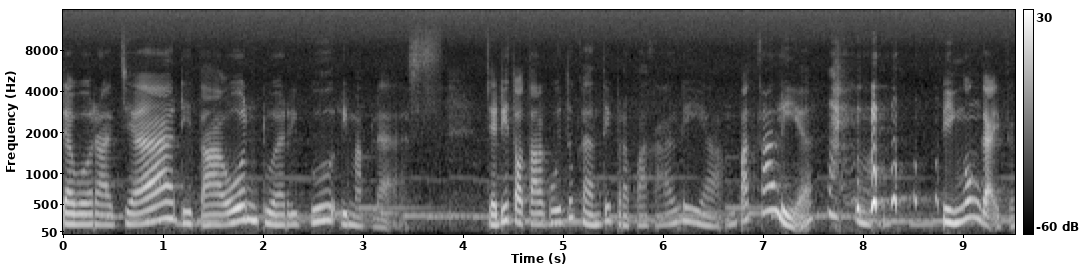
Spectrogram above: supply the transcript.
Dawo Raja di tahun 2015. Jadi totalku itu ganti berapa kali ya? Empat kali ya. Hmm. Bingung nggak itu?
